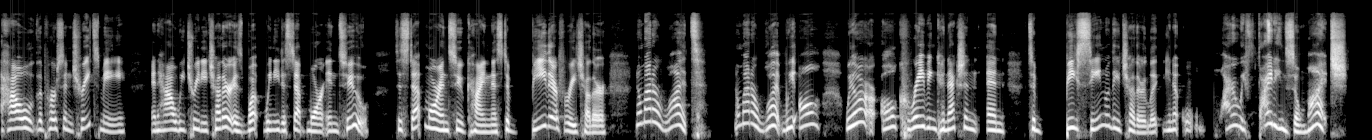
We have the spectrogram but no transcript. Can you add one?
how the person treats me and how we treat each other is what we need to step more into, to step more into kindness, to be there for each other, no matter what no matter what we all we are, are all craving connection and to be seen with each other like you know why are we fighting so much?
